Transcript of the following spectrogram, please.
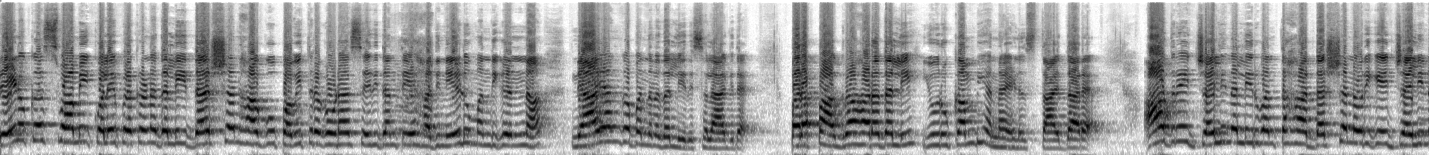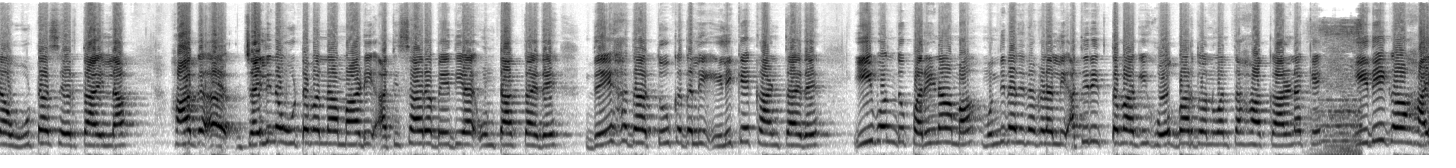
ರೇಣುಕಾಸ್ವಾಮಿ ಕೊಲೆ ಪ್ರಕರಣದಲ್ಲಿ ದರ್ಶನ್ ಹಾಗೂ ಪವಿತ್ರಗೌಡ ಸೇರಿದಂತೆ ಹದಿನೇಳು ಮಂದಿಗಳನ್ನ ನ್ಯಾಯಾಂಗ ಬಂಧನದಲ್ಲಿ ಇರಿಸಲಾಗಿದೆ. ಪರಪ್ಪ ಅಗ್ರಹಾರದಲ್ಲಿ ಇವರು ಕಂಬಿಯನ್ನ ಎಣಿಸ್ತಾ ಇದ್ದಾರೆ. ಆದ್ರೆ ಜೈಲಿನಲ್ಲಿರುವಂತಹ ದರ್ಶನ್ ಅವರಿಗೆ ಜೈಲಿನ ಊಟ ಸೇರ್ತಾ ಇಲ್ಲ. ಹಾಗ ಜೈಲಿನ ಊಟವನ್ನ ಮಾಡಿ ಅತಿಸಾರ ಬೇದಿಯ ಉಂಟಾಗ್ತಾ ಇದೆ. ದೇಹದ ತೂಕದಲ್ಲಿ ಇಳಿಕೆ ಕಾಣ್ತಾ ಇದೆ. ಈ ಒಂದು ಪರಿಣಾಮ ಮುಂದಿನ ದಿನಗಳಲ್ಲಿ ಅತಿರಿಕ್ತವಾಗಿ ಹೋಗಬಾರದು ಅನ್ನುವಂತಹ ಕಾರಣಕ್ಕೆ ಇದೀಗ ಹೈ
